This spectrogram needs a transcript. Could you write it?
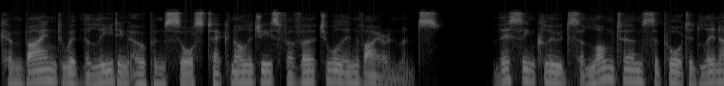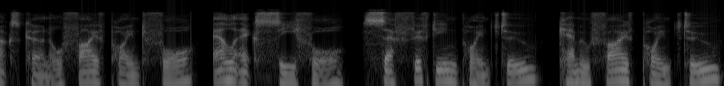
combined with the leading open source technologies for virtual environments. This includes a long-term supported Linux kernel 5.4, LXC4, Ceph 15.2, QEMU 5.2,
